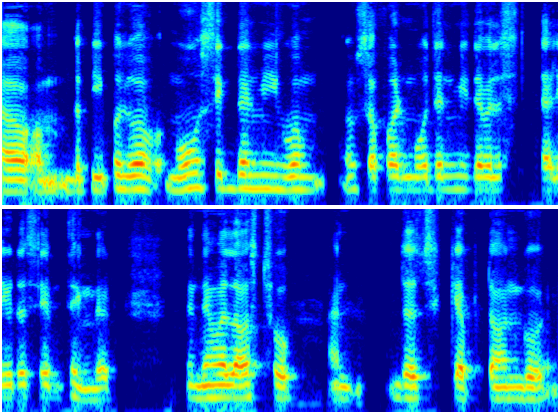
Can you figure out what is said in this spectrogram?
uh, um, the people who are more sick than me who, are, who suffered more than me they will tell you the same thing that they never lost hope and just kept on going.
